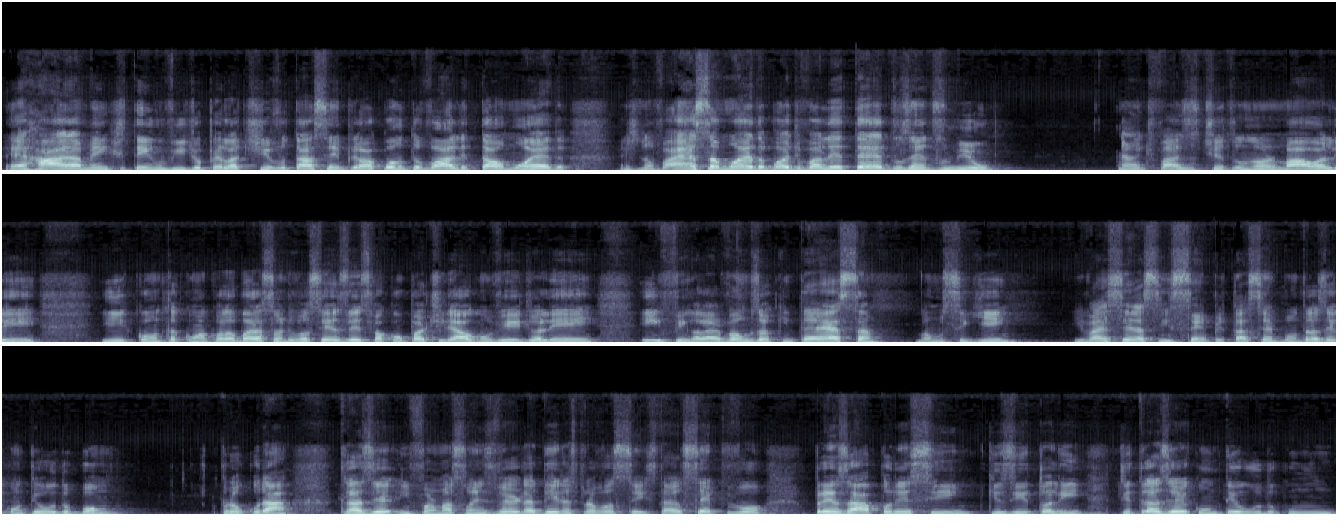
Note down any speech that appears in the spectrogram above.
É, raramente tem um vídeo apelativo, tá? Sempre, ó, quanto vale tal moeda? A gente não fala, ah, essa moeda pode valer até 200 mil. A gente faz o título normal ali e conta com a colaboração de vocês, às vezes para compartilhar algum vídeo ali. Enfim, galera, vamos ao que interessa, vamos seguir e vai ser assim sempre, tá? Sempre vão trazer conteúdo bom procurar trazer informações verdadeiras para vocês, tá? Eu sempre vou prezar por esse quesito ali de trazer conteúdo com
